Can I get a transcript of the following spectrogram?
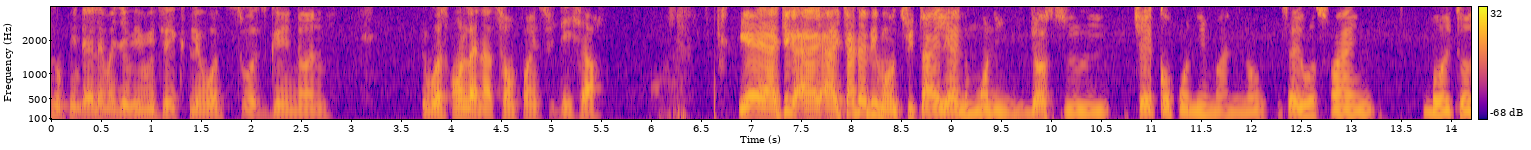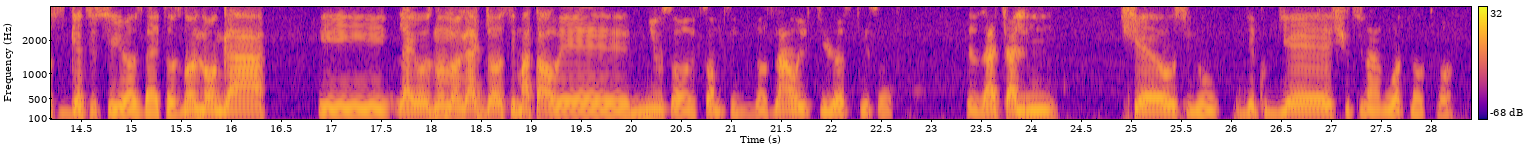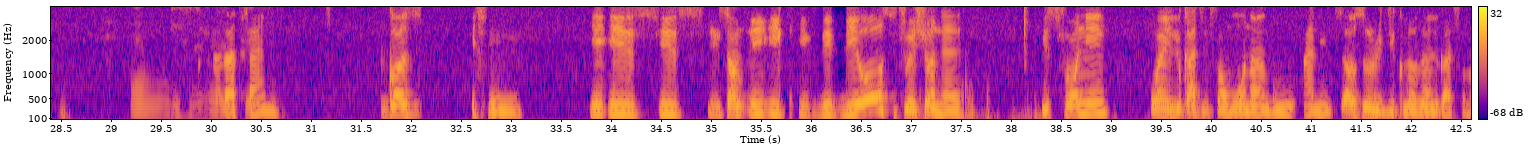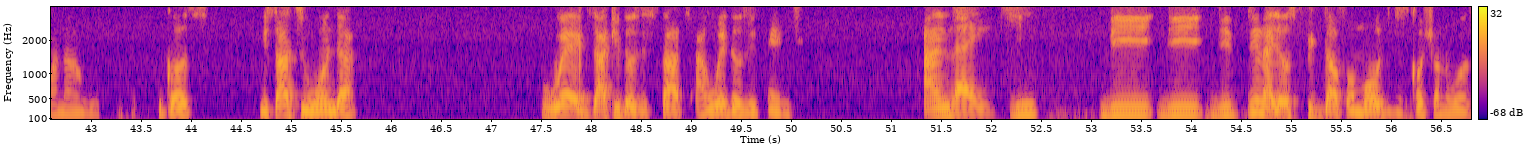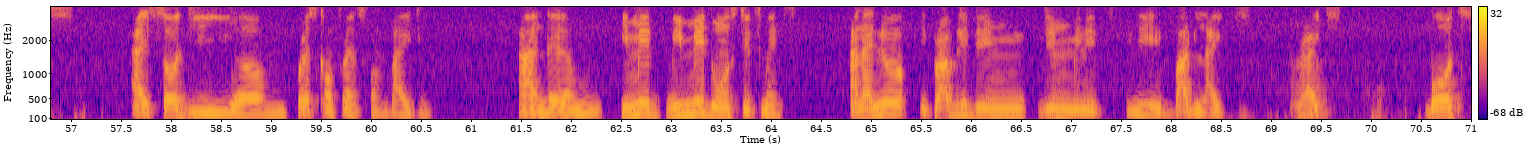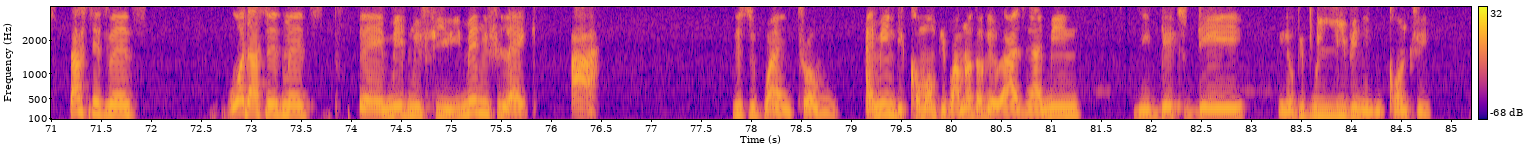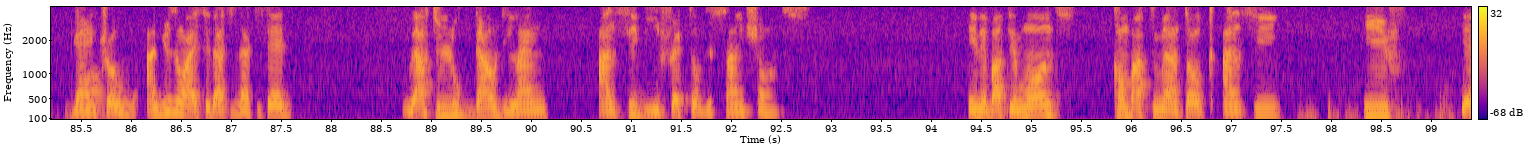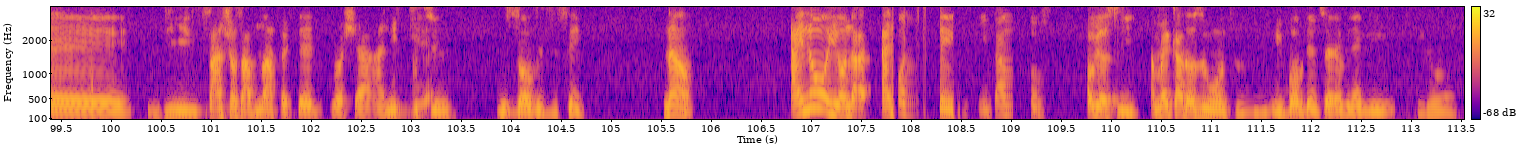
hoping that Elemeje will be able to explain what was going on. It was online at some point today, Sha. Yeah, I think I, I chatted him on Twitter earlier in the morning just to check up on him, and you know, he said it was fine, but it was getting serious. That it was no longer a like it was no longer just a matter of a news or something. It was now a serious case of there was actually shells, you know, they could hear shooting and whatnot, but And this is really at that crazy. time because it is is is some it, it, it- the, the whole situation eh, is funny when you look at it from one angle and it's also ridiculous when you look at it from an angle because you start to wonder where exactly does it start and where does it end and Like, the the the the thing I just picked up from all the discussion was I saw the um, press conference from Biden, and um, he made he made one statement, and I know he probably didn't didn't mean it in a bad light, right? But that statement, what that statement uh, made me feel, it made me feel like ah, these people are in trouble. I mean the common people. I'm not talking as I mean the day to day, you know, people living in the country, they're in trouble. And the reason why I say that is that he said we have to look down the line and see the effect of the sanctions. In about a month, come back to me and talk and see if uh, the sanctions have not affected Russia and if Yeah. Putin resolve is the same. Now, I know you under I know what you're saying in terms of obviously America doesn't want to involve themselves in any you know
